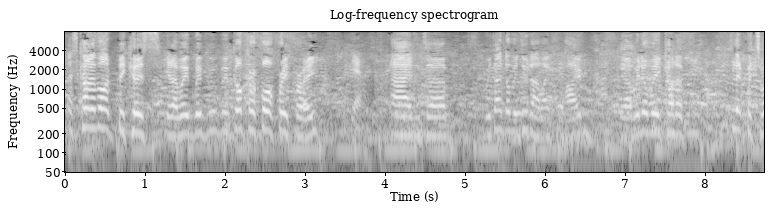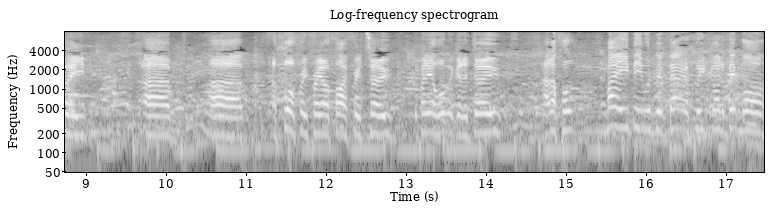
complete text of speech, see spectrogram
that's, kind of odd because you know we, we, we've gone for a four-three-three. Yeah. And um, we don't normally do that away from home. You know, we normally kind of flip between um, uh, a four-three-three or five-three-two, depending on what we're going to do. And I thought maybe it would have been better if we got a bit more,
